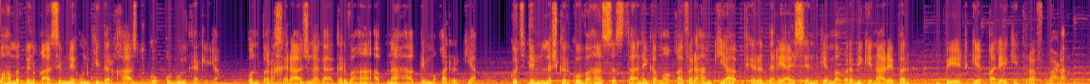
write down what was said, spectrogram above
मोहम्मद बिन कासिम ने उनकी दरखास्त को कबूल कर लिया। उन पर खराज लगाकर वहाँ अपना हाकिम मुकर किया। कुछ दिन लश्कर को वहाँ सस्ताने का मौका फराहम किया, फिर दरियाए सिंध के मगरबी किनारे पर बेट के कले की तरफ़ बढ़ा।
